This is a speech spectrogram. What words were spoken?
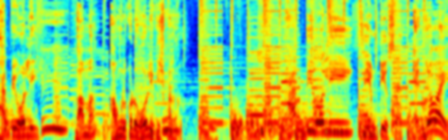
ஹாப்பி ஹோலி வாமா அவங்களுக்கு கூட ஹோலி விஷ் பண்ணலாம். Happy Holi same to sir enjoy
